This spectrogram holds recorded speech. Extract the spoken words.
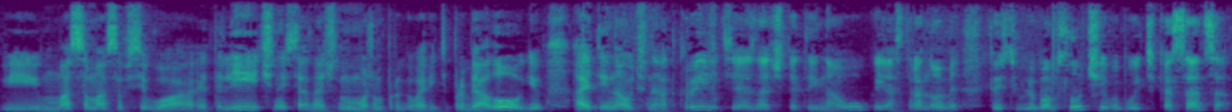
и масса-масса всего. А это личность, а значит мы можем проговорить и про биологию, а это и научное открытие, значит это и наука, и астрономия. То есть в любом случае вы будете касаться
